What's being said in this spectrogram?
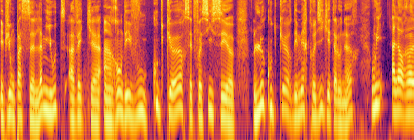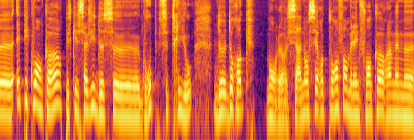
Et puis on passe la mi-août avec euh, un rendez-vous coup de cœur. Cette fois-ci, c'est euh, le coup de cœur des mercredis qui est à l'honneur. Oui, alors euh, quoi encore, puisqu'il s'agit de ce groupe, ce trio de rock Bon, c'est annoncé rock pour enfants, mais là, une fois encore, hein, même euh,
